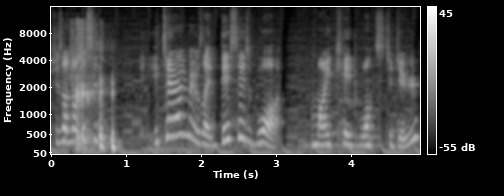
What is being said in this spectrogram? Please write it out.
She's like, no, this is. he turned around to me and was like, this is what my kid wants to do.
